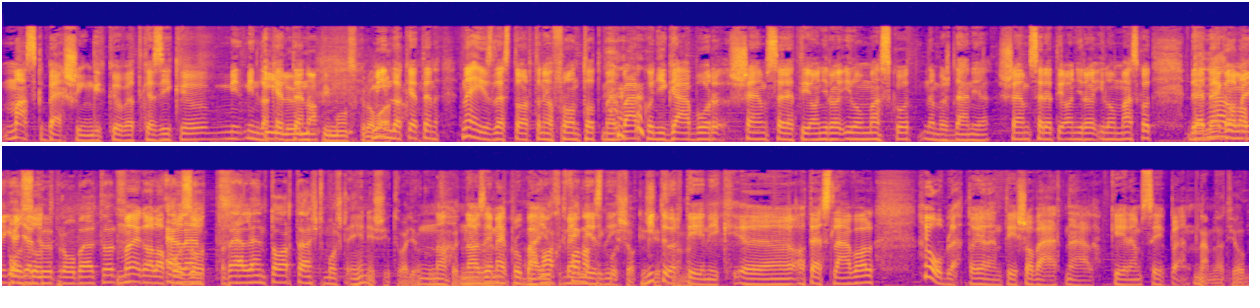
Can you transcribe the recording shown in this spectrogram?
mask bashing következik. Mi- Mind a Élő ketten napi moszkrovat. Mind a ketten nehéz lesz tartani a frontot, mert Bárkonyi Gábor sem szereti annyira Elon Muskot, Nemes Dániel sem szereti annyira Elon Muskot, de, de megalapozott, próbáltad. megalapozott Ellen, az ellentartást most én is itt vagyok. Na, na azért megpróbáljuk megnézni, mi történik a Teslával. Jobb lett a jelentés a vártnál, kérem szépen. Nem lett jobb.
